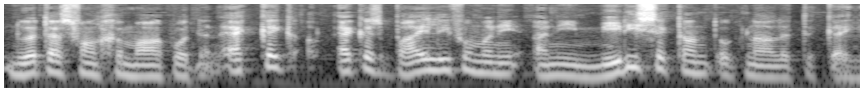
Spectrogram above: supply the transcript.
notas van gemaak word. En ek kyk ek is baie lief om aan die aan die mediese kant ook na hulle te kyk.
